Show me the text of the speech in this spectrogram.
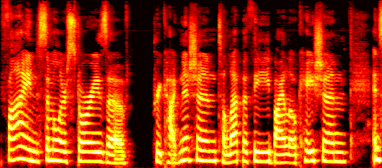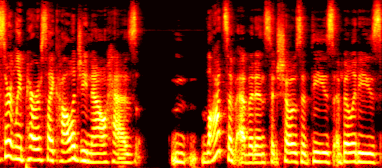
find similar stories of precognition, telepathy, bilocation, and certainly parapsychology now has lots of evidence that shows that these abilities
